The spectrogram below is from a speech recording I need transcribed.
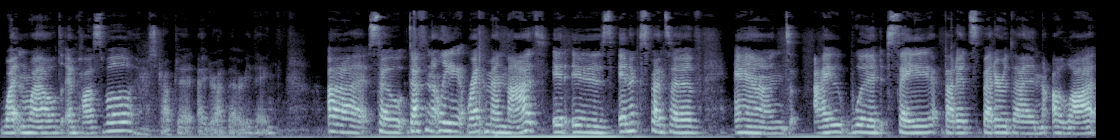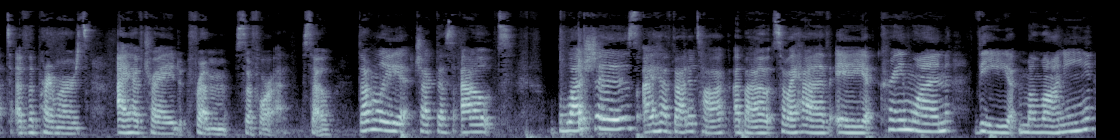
Wet n Wild Impossible. I almost dropped it. I drop everything. Uh, so definitely recommend that. It is inexpensive and I would say that it's better than a lot of the primers I have tried from Sephora. So definitely check this out. Blushes, I have got to talk about. So I have a cream one, the Milani.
